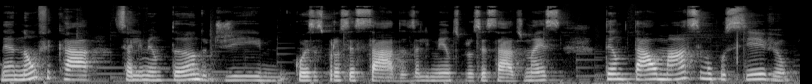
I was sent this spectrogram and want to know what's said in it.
né? não ficar se alimentando de coisas processadas, alimentos processados, mas tentar o máximo possível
